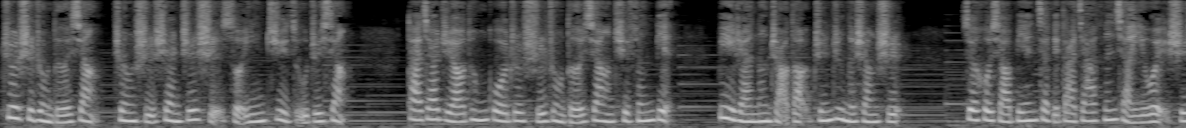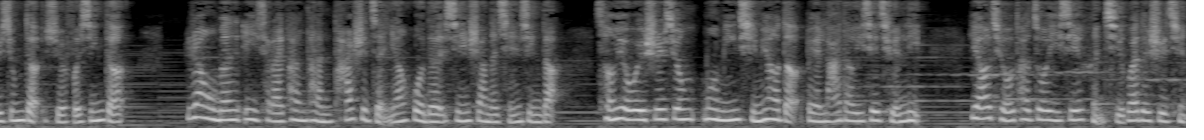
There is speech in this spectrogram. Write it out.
这十种德相正是善知识所应具足之相。大家只要通过这十种德相去分辨，必然能找到真正的上师。最后，小编再给大家分享一位师兄的学佛心得，让我们一起来看看他是怎样获得心上的前行的。曾有位师兄莫名其妙的被拉到一些群里，要求他做一些很奇怪的事情，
